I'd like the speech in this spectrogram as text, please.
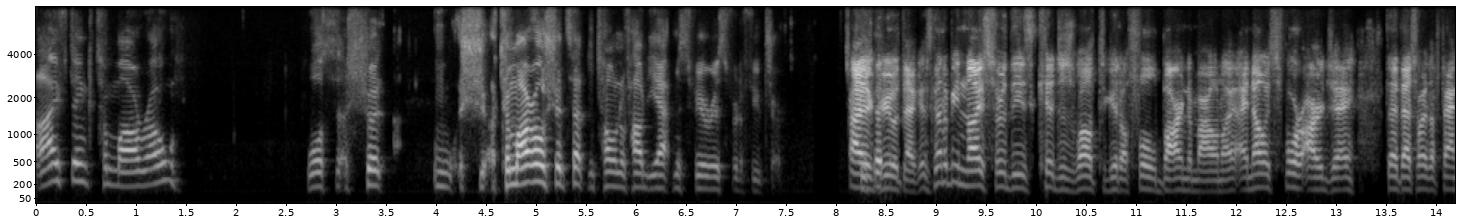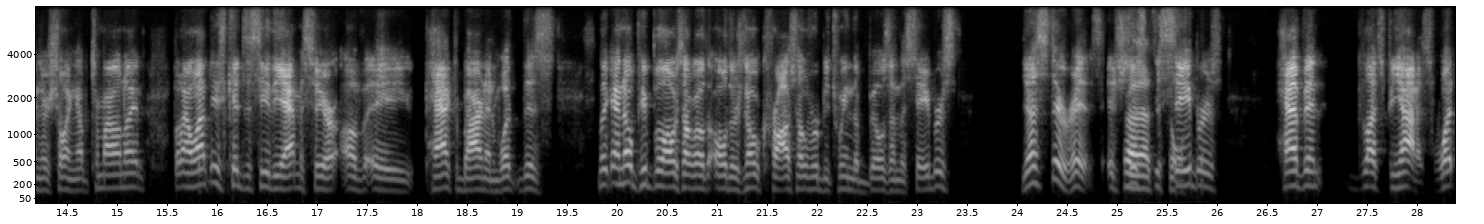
I think tomorrow will should, should tomorrow should set the tone of how the atmosphere is for the future. I agree with that. It's going to be nice for these kids as well to get a full barn tomorrow night. I know it's for RJ that that's why the fans are showing up tomorrow night, but I want these kids to see the atmosphere of a packed barn and what this like. I know people always talk about oh, there's no crossover between the Bills and the Sabres. Yes, there is. It's just oh, the cool. Sabres haven't. Let's be honest. What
